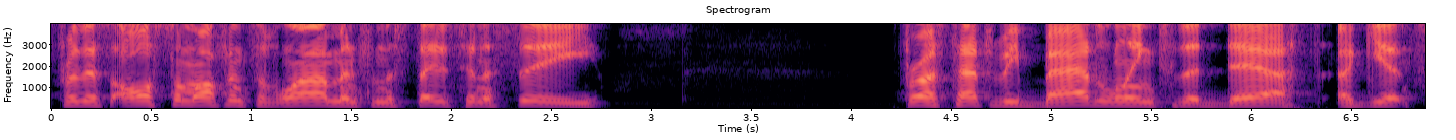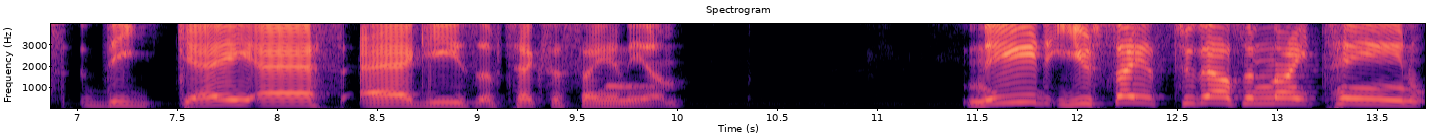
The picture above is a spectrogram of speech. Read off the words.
for this awesome offensive lineman from the state of Tennessee for us to have to be battling to the death against the gay ass Aggies of Texas A&M. Need you say it's 2019,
